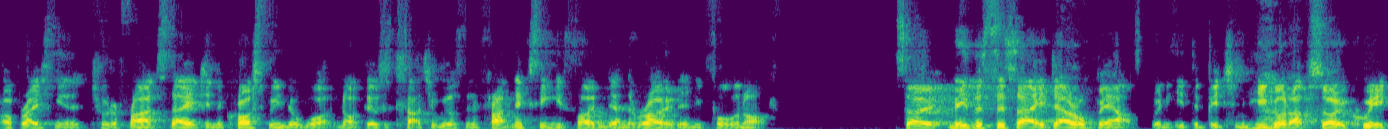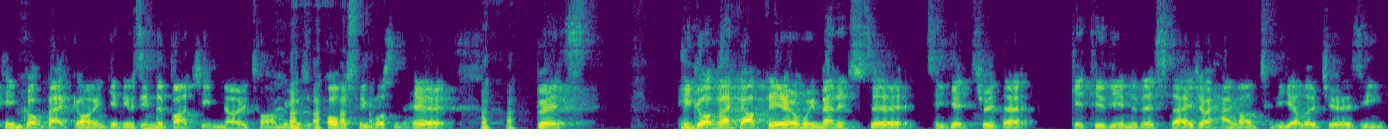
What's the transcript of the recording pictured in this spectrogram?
of racing a Tour de France stage in the crosswind or whatnot, there was a touch of wheels in the front. Next thing he's sliding down the road and he'd fallen off. So needless to say, Daryl bounced when he hit the bitumen. He got up so quick and got back going again. He was in the bunch in no time. He was obviously wasn't hurt, but he got back up there and we managed to to get through that, get to the end of the stage. I hung on to the yellow jersey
